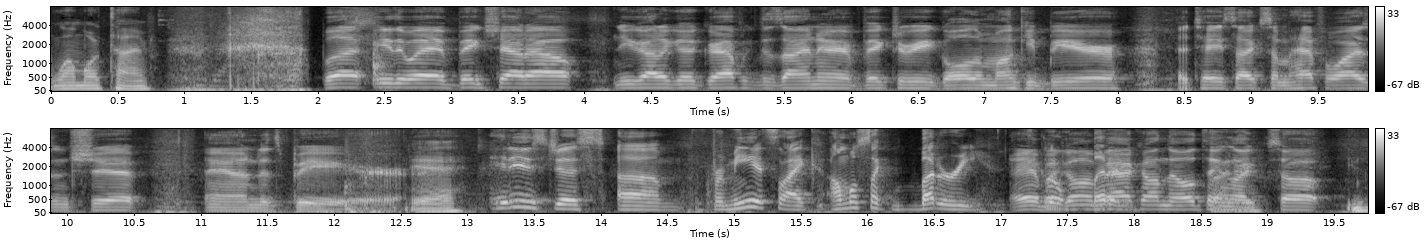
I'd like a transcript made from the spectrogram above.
one more time. but either way, big shout out. You got a good graphic designer, Victory Golden Monkey beer. It tastes like some Hefeweizen shit, and it's beer. Yeah. It is just um, for me. It's like almost like buttery. Hey, but going buttery. back on the old thing, Buttery. like so You on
